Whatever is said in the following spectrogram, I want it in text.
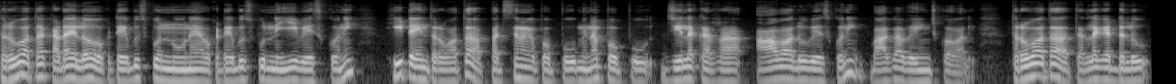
తరువాత కడాయిలో ఒక టేబుల్ స్పూన్ నూనె ఒక టేబుల్ స్పూన్ నెయ్యి వేసుకొని హీట్ అయిన తర్వాత పచ్చిశనగపప్పు మినపప్పు జీలకర్ర ఆవాలు వేసుకొని బాగా వేయించుకోవాలి. తరువాత తెల్లగడ్డలు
